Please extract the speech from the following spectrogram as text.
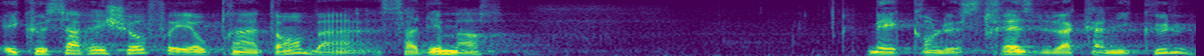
et que ça réchauffe, et au printemps, ben, ça démarre. Mais quand le stress de la canicule,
